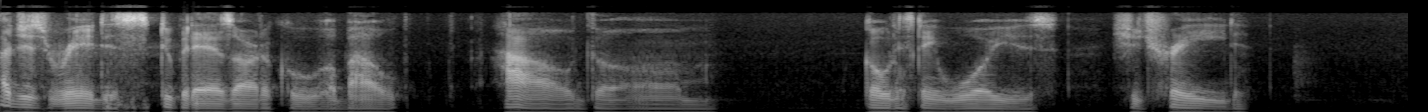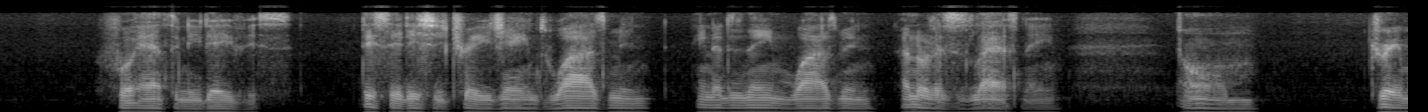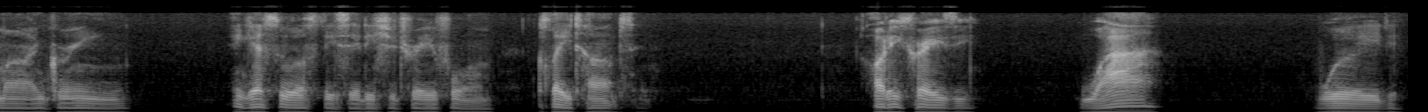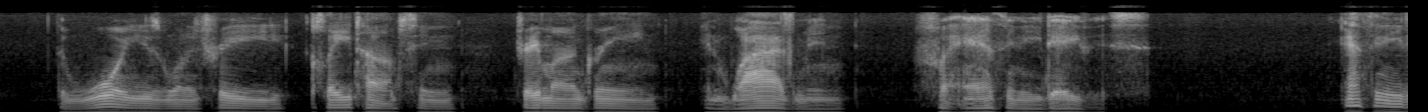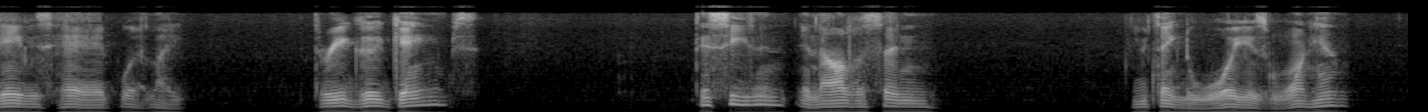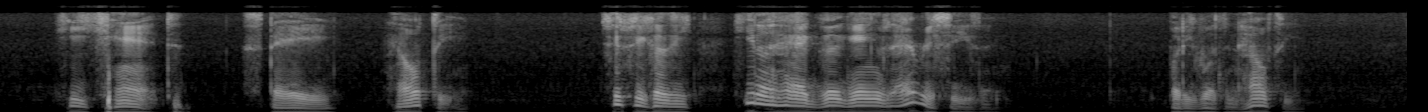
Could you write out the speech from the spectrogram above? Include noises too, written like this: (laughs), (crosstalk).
I just read this stupid ass article about how the um, Golden State Warriors should trade for Anthony Davis. They said they should trade James Wiseman. Ain't that his name? Wiseman. I know that's his last name. Um, Draymond Green and guess who else they said they should trade for him? Klay Thompson. Are they crazy? Why would the Warriors want to trade Klay Thompson, Draymond Green, and Wiseman for Anthony Davis? Anthony Davis had what, like three good games this season, and all of a sudden you think the Warriors want him? He can't stay healthy. Just because he, he done had good games every season. But he wasn't healthy.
